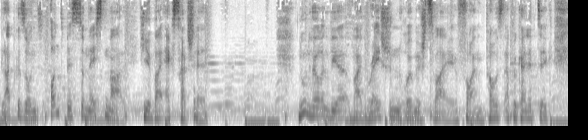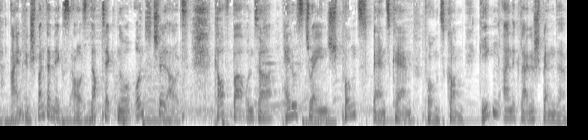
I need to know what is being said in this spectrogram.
bleibt gesund und bis zum nächsten Mal hier bei Extra Chill. Nun hören wir Vibration Römisch 2 von Post Apocalyptic. Ein entspannter Mix aus Dub Techno und Chill Out. Kaufbar unter hellostrange.bandcamp.com gegen eine kleine Spende.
